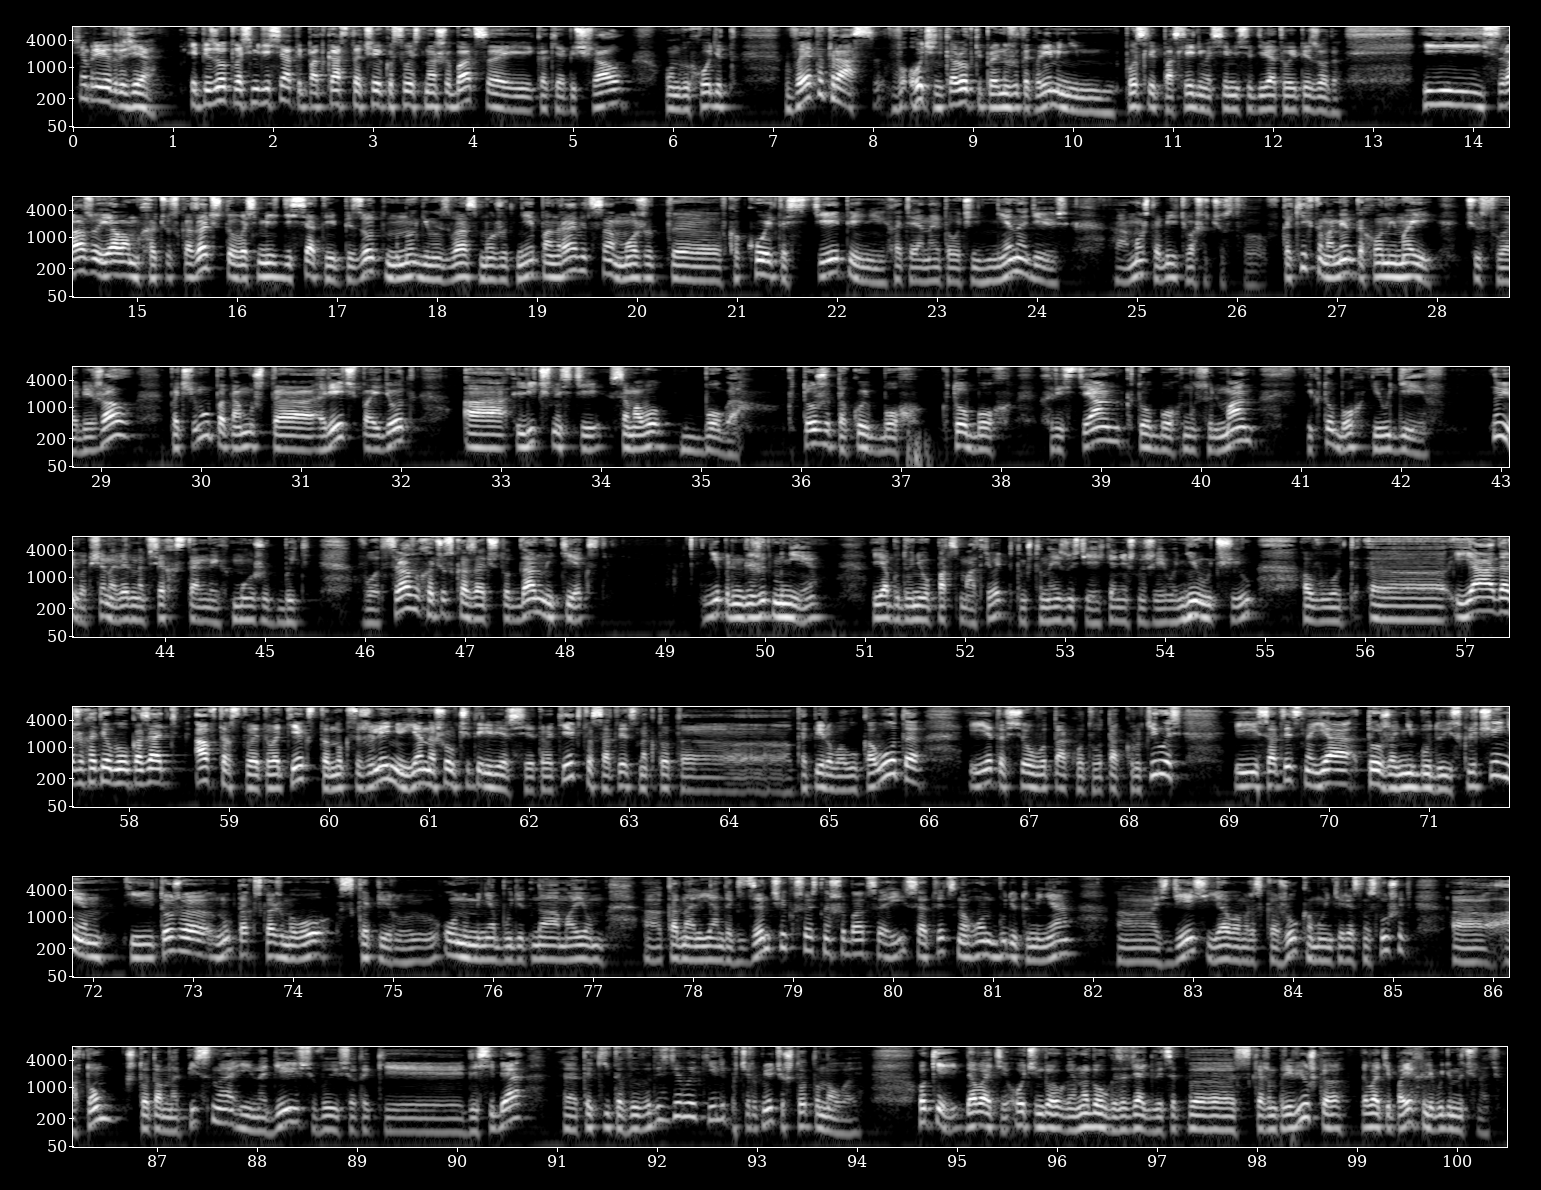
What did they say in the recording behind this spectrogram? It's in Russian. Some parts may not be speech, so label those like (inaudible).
Всем привет, друзья! Эпизод 80 подкаста «Человеку свойственно ошибаться», и, как я обещал, он выходит в этот раз в очень короткий промежуток времени после последнего 79-го эпизода. И сразу я вам хочу сказать, что 80-й эпизод многим из вас может не понравиться, может э, в какой-то степени, хотя я на это очень не надеюсь, может обидеть ваши чувства. В каких-то моментах он и мои чувства обижал. Почему? Потому что речь пойдет о личности самого Бога. Кто же такой Бог? Кто Бог христиан, кто Бог мусульман и кто Бог иудеев? Ну и вообще, наверное, всех остальных может быть. Вот. Сразу хочу сказать, что данный текст не принадлежит мне, я буду в него подсматривать, потому что наизусть я, конечно же, его не учил. Вот. Э, я даже хотел бы указать авторство этого текста, но, к сожалению, я нашел четыре версии этого текста. Соответственно, кто-то копировал у кого-то, и это все вот так вот, вот так крутилось. И, соответственно, я тоже не буду исключением и тоже, ну, так скажем, его скопирую. Он у меня будет на моем а, канале Яндекс Дзенчик, свойственно ошибаться, и, соответственно, он будет у меня а, здесь. Я вам расскажу, кому интересно слушать, а, о том, что там написано, и надеюсь, вы все-таки для себя какие-то выводы сделаете или почерпнете что-то новое. Окей, давайте, очень долго, надолго затягивается, скажем, превьюшка. Давайте, поехали, будем начинать.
